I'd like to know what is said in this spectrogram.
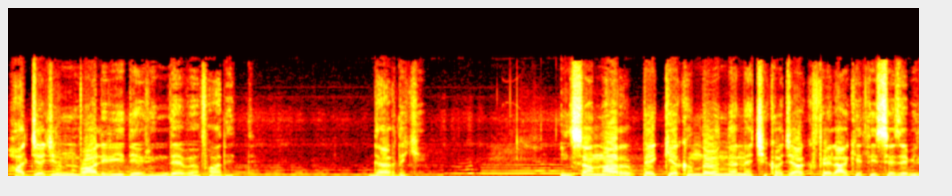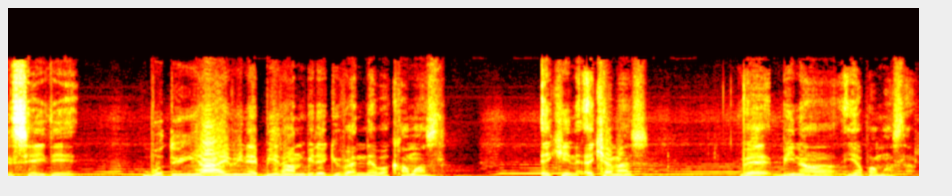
Haccacın valiliği devrinde vefat etti. Derdi ki, insanlar pek yakında önlerine çıkacak felaketi sezebilseydi, bu dünya evine bir an bile güvenle bakamazdı. Ekin ekemez ve bina yapamazlardı.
